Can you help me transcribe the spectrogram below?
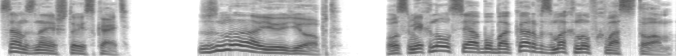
сам знаешь, что искать». «Знаю, ёпт», — усмехнулся Абубакар, взмахнув хвостом.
